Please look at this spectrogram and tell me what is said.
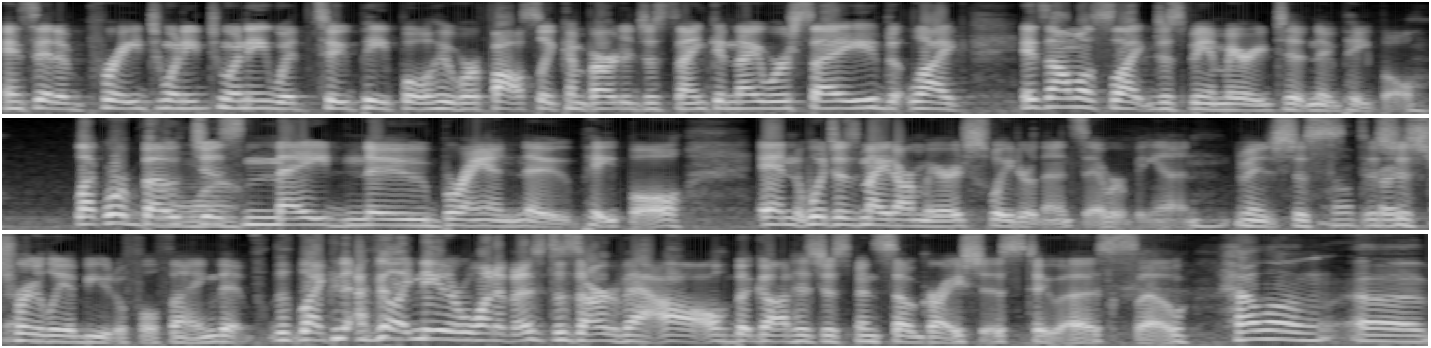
instead of pre 2020 with two people who were falsely converted just thinking they were saved, like, it's almost like just being married to new people. Like we're both wow. just made new, brand new people, and which has made our marriage sweeter than it's ever been. I mean, it's just it's just God. truly a beautiful thing that like I feel like neither one of us deserve at all, but God has just been so gracious to us. So How long? Uh,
